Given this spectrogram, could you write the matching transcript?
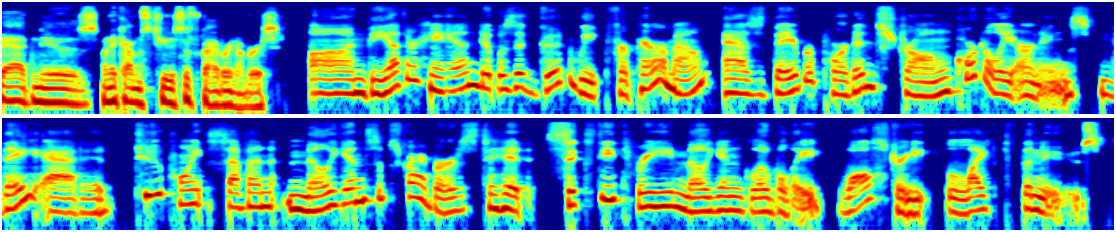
bad news when it comes to subscriber numbers. On the other hand, it was a good week for Paramount as they reported strong quarterly earnings. They added 2.7 million subscribers to hit 63 million globally. Wall Street liked the news.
